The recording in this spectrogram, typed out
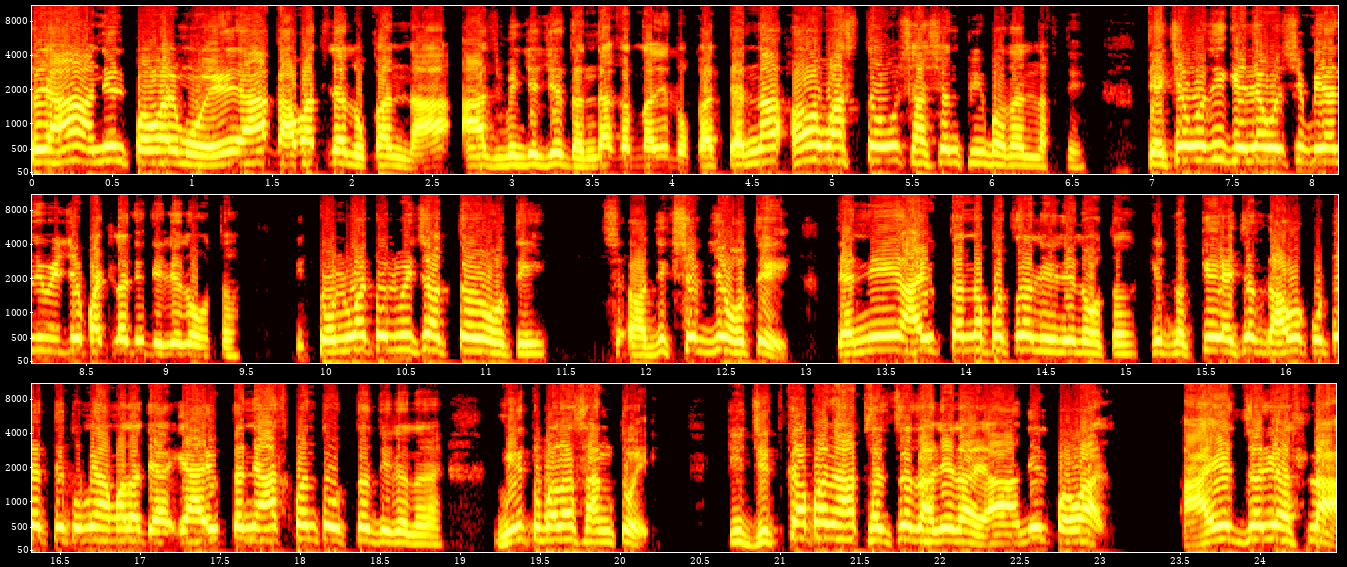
तर ह्या अनिल पवारमुळे या गावातल्या लोकांना आज म्हणजे जे धंदा करणारे लोक आहेत त्यांना अवास्तव शासन फी भरायला लागते. त्याच्यावरही गेल्या वर्षी मी आणि विजय पाटलांनी दिलेलं होतं. टोलवा टोलवीची अत्तळ होती. अधीक्षक जे होते त्यांनी आयुक्तांना पत्र लिहिलेलं होतं की नक्की याच्यात गावं कुठे आहेत ते तुम्ही आम्हाला द्या. या आयुक्तांनी आजपर्यंत उत्तर दिलेलं नाही. मी तुम्हाला सांगतोय की जितका पण हा खर्च झालेला आहे हा अनिल पवार आयत जरी असला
